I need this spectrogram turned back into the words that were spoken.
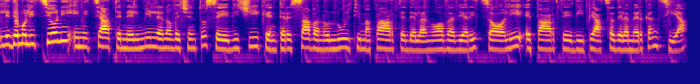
le demolizioni iniziate nel 1916, che interessavano l'ultima parte della nuova via Rizzoli e parte di Piazza della Mercanzia,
